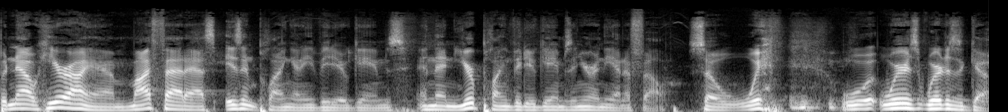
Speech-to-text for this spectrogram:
But now here I am. My fat ass isn't playing any video games, and then you're playing video games and you're in the NFL. So where, where's where does it go?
